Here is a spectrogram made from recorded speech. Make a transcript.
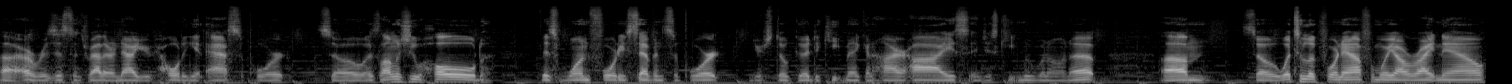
Uh, or resistance rather, and now you're holding it as support. So as long as you hold this 147 support, you're still good to keep making higher highs and just keep moving on up. Um, so what to look for now from where are right now,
